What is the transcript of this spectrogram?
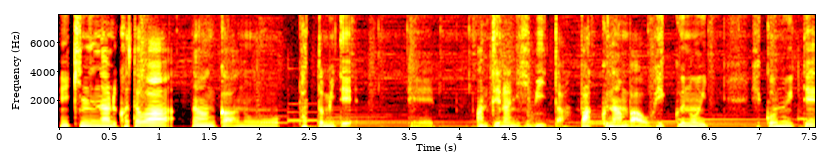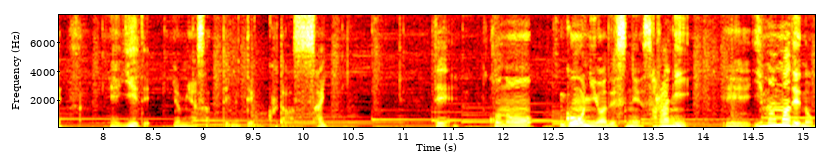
え気になる方はなんかあのパッと見て、えー、アンテナに響いたバックナンバーを引っこ抜い引っこ抜いて、え、家で読み漁ってみてください。でこの号にはですねさらに、えー、今までの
